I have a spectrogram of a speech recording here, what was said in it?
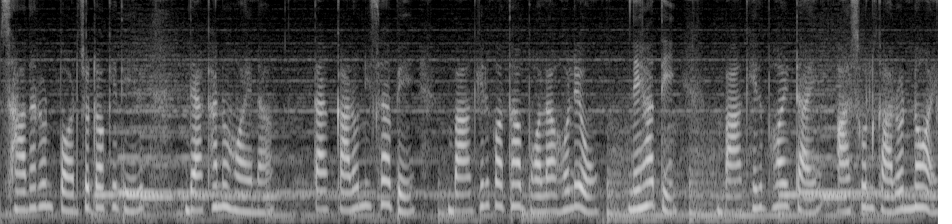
সাধারণ পর্যটকেদের দেখানো হয় না। তার কারণ হিসাবে বাঘের কথা বলা হলেও নেহাতি বাঘের ভয়টাই আসল কারণ নয়,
